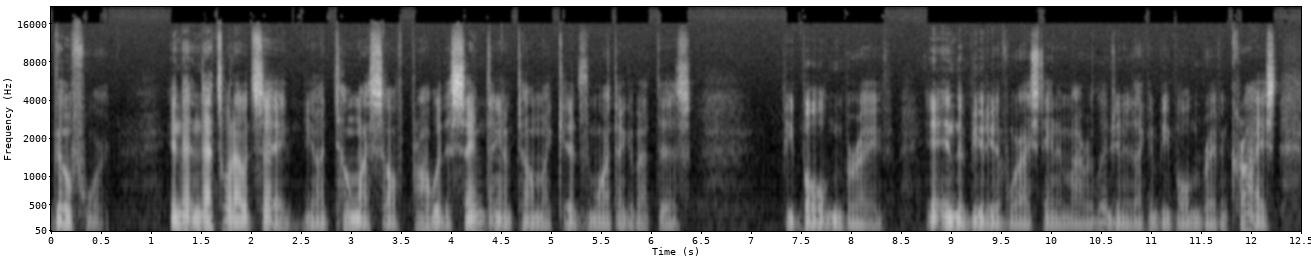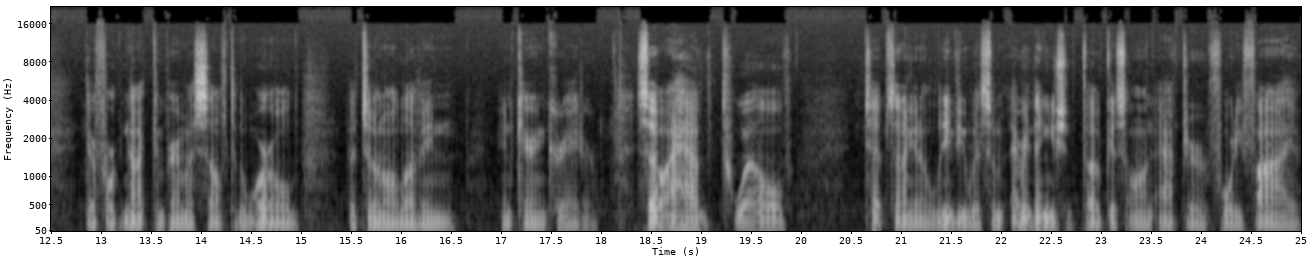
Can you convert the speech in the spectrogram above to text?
go for it." And, that, and that's what I would say. You know, I tell myself probably the same thing I'm telling my kids. The more I think about this, be bold and brave. And the beauty of where I stand in my religion is I can be bold and brave in Christ therefore not comparing myself to the world, but to an all loving and caring creator. So I have 12 tips that I'm going to leave you with some everything you should focus on after 45.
